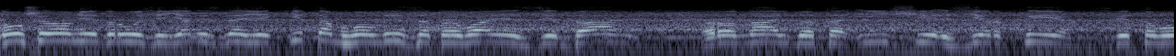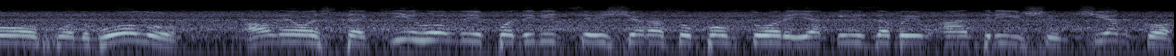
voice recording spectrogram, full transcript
Ну, шановні друзі, я не знаю, які там голи забиває Зідан, Рональдо та інші зірки світового футболу. Але ось такі голи, подивіться ще раз у повторі, який забив Андрій Шевченко.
